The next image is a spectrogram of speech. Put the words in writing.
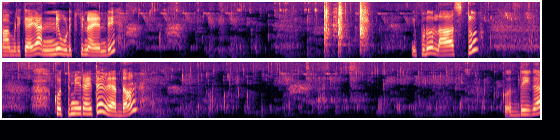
మామిడికాయ అన్నీ ఉడికిపోయినాయండి. ఇప్పుడు లాస్ట్ కొత్తిమీర అయితే వేద్దాం. కొద్దిగా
